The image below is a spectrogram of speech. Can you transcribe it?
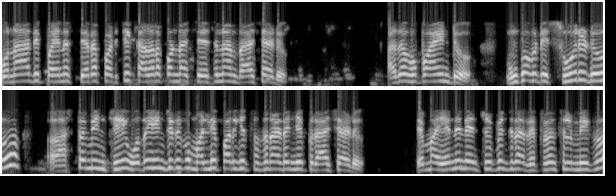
పునాది పైన స్థిరపరిచి కదలకుండా చేసిన అని రాశాడు. అదొక పాయింట్. ఇంకొకటి సూర్యుడు అస్తమించి ఉదయించుటకు మళ్ళీ పరిగెత్తుతున్నాడని చెప్పి రాశాడు. ఏమ్మా ఎన్ని నేను చూపించిన రెఫరెన్స్లు మీకు?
